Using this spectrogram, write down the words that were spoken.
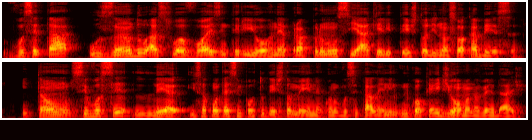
você está usando a sua voz interior, né, para pronunciar aquele texto ali na sua cabeça. Então, se você lê, isso acontece em português também, né? Quando você está lendo em qualquer idioma, na verdade.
